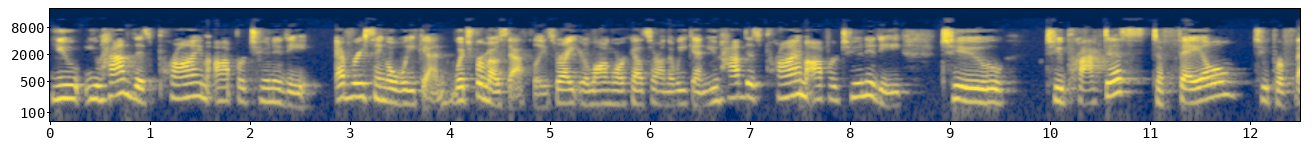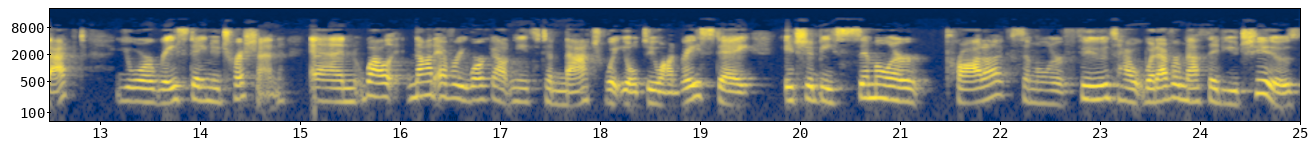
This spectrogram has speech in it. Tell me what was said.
you, you have this prime opportunity every single weekend, which for most athletes, right? Your long workouts are on the weekend. You have this prime opportunity to to practice, to fail, to perfect your race day nutrition. And while not every workout needs to match what you'll do on race day, it should be similar products, similar foods, how, whatever method you choose.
